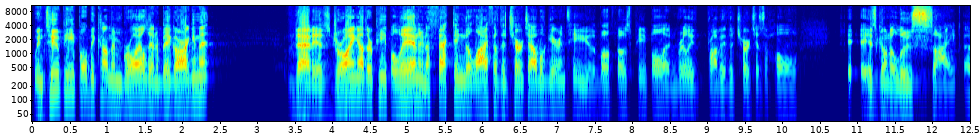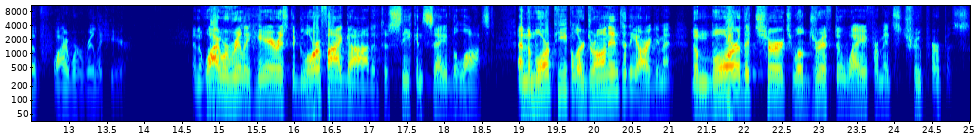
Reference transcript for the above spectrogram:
When two people become embroiled in a big argument that is drawing other people in and affecting the life of the church, I will guarantee you that both those people and really probably the church as a whole is going to lose sight of why we're really here. And the why we're really here is to glorify God and to seek and save the lost. And the more people are drawn into the argument, the more the church will drift away from its true purpose.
